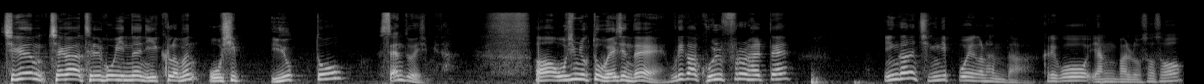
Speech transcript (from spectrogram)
지금 제가 들고 있는 이 클럽은 56도 샌드웨지입니다. 어, 56도 웨지인데 우리가 골프를 할 때 인간은 직립보행을 한다. 그리고 양발로 서서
